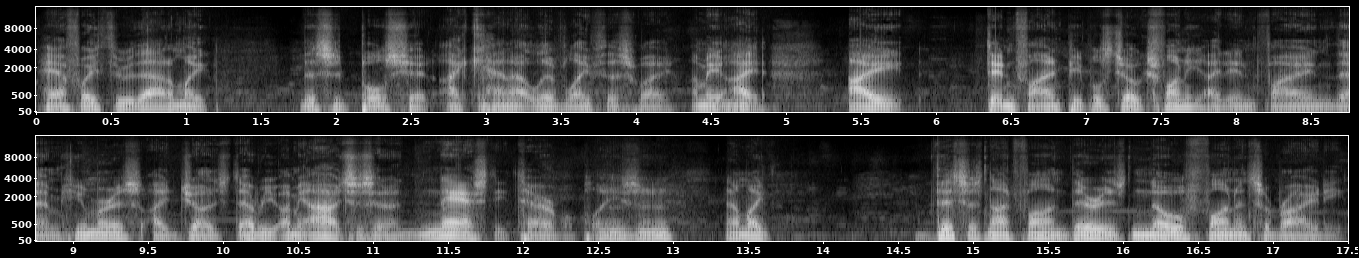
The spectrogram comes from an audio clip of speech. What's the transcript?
halfway through that, I'm like, this is bullshit. I cannot live life this way. I mean, I I didn't find people's jokes funny. I didn't find them humorous. I judged every I mean, I was just in a nasty, terrible place. Mm-hmm. And I'm like, this is not fun. There is no fun in sobriety.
